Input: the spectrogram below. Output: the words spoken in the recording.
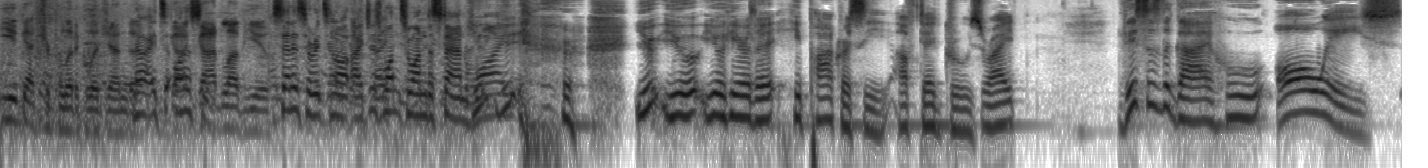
You got your political agenda. No, it's God, honestly, God love you, Senator. It's not. I just want to understand why. You, you you you hear the hypocrisy of Ted Cruz, right? This is the guy who always,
